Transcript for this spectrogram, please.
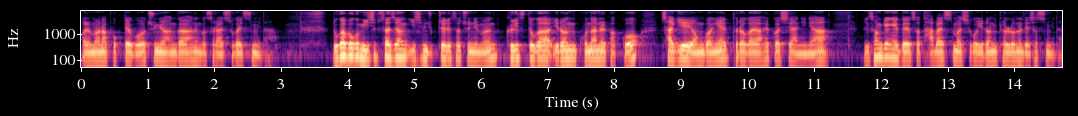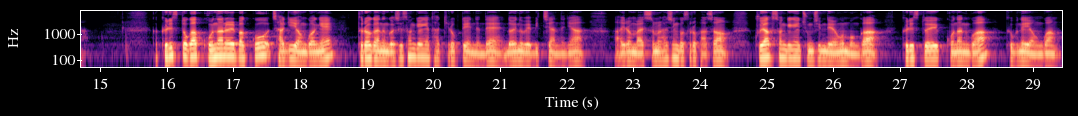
얼마나 복되고 중요한가 하는 것을 알 수가 있습니다. 누가복음 24장 26절에서 주님은 그리스도가 이런 고난을 받고 자기의 영광에 들어가야 할 것이 아니냐 이 성경에 대해서 다 말씀하시고 이런 결론을 내셨습니다. 그러니까 그리스도가 고난을 받고 자기 영광에 들어가는 것이 성경에 다 기록되어 있는데 너희는 왜 믿지 않느냐 아, 이런 말씀을 하신 것으로 봐서 구약 성경의 중심 내용은 뭔가 그리스도의 고난과 그분의 영광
